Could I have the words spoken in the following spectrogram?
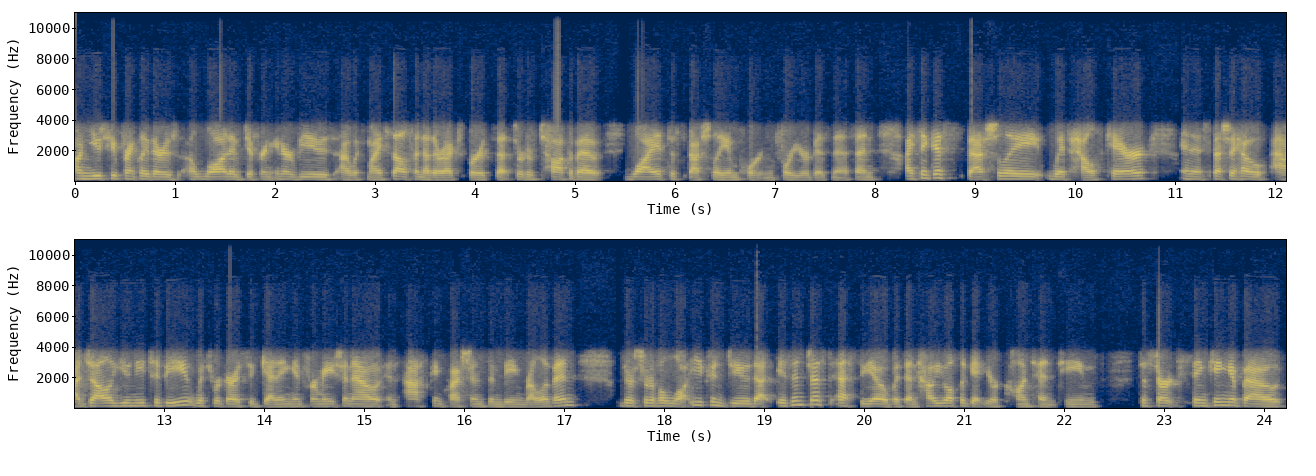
on YouTube, frankly, there's a lot of different interviews uh, with myself and other experts that sort of talk about why it's especially important for your business. And I think, especially with healthcare, and especially how agile you need to be with regards to getting information out and asking questions and being relevant. There's sort of a lot you can do that isn't just SEO, but then how you also get your content teams to start thinking about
